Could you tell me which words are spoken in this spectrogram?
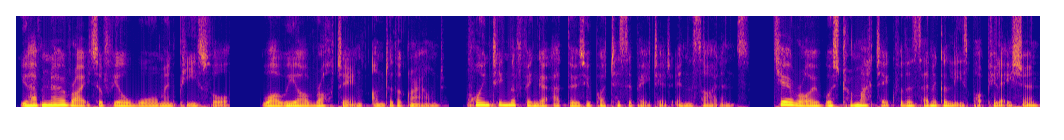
You have no right to feel warm and peaceful while we are rotting under the ground, pointing the finger at those who participated in the silence. Thiaroye was traumatic for the Senegalese population.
